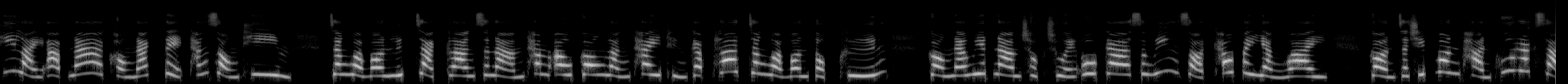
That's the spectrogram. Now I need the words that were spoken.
ที่ไหลอาบหน้าของนักเตะทั้งสองทีม จังหวะบอลลึกจากกลางสนามทำเอากองหลังไทยถึงกับพลาดจังหวะบอลตกพื้น กองหน้าเวียดนามฉกฉวยโอกาสวิ่งสอดเข้าไปอย่างไว ก่อนจะชิปบอลผ่านผู้รักษา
